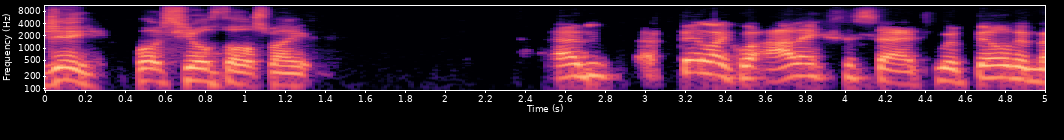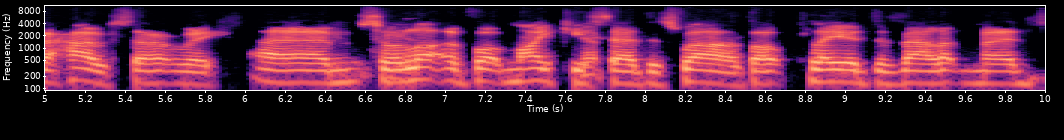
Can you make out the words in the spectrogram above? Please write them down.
G, what's your thoughts, mate? Um, a bit like what Alex has said, we're building the house, aren't we? Um, so a lot of what Mikey Yep. said as well about player development,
